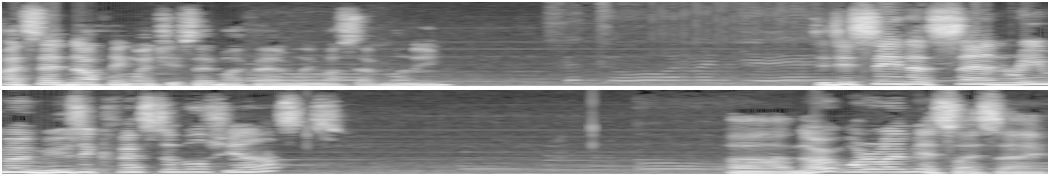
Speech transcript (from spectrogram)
I said nothing when she said my family must have money. Did you see the San Remo Music Festival? She asks. Uh, no, what did I miss? I say.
